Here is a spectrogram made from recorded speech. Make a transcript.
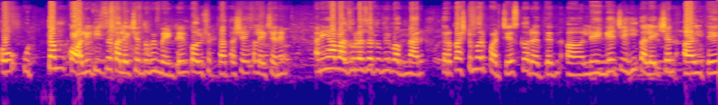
उत्तम क्वालिटीचं कलेक्शन तुम्ही मेंटेन करू शकता असे कलेक्शन आहे. आणि ह्या बाजूला जर तुम्ही बघणार तर कस्टमर परचेस करत लेहंग्याचेही कलेक्शन इथे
